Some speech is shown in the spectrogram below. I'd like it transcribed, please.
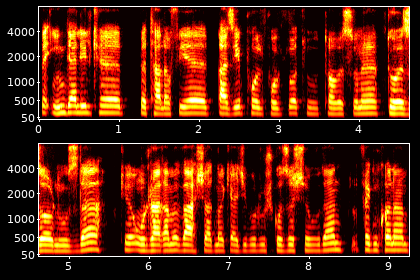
به این دلیل که به تلافی قضیه پل پوگبا تو تابستون 2019 که اون رقم وحشتناک عجیب روش گذاشته بودن فکر می‌کنم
